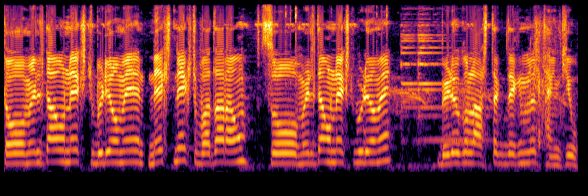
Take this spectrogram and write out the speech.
तो मिलता हूँ नेक्स्ट वीडियो में। नेक्स्ट नेक्स्ट बता रहा हूँ। सो so, मिलता हूँ नेक्स्ट वीडियो में। वीडियो को लास्ट तक देखने के लिए थैंक यू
